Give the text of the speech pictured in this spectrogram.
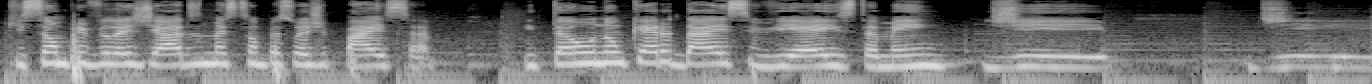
que são privilegiadas, mas são pessoas de paz, sabe? Então, não quero dar esse viés também de, de,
